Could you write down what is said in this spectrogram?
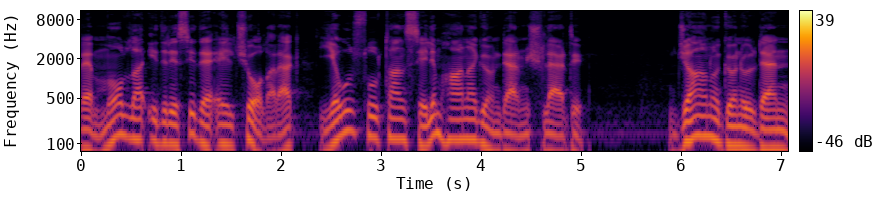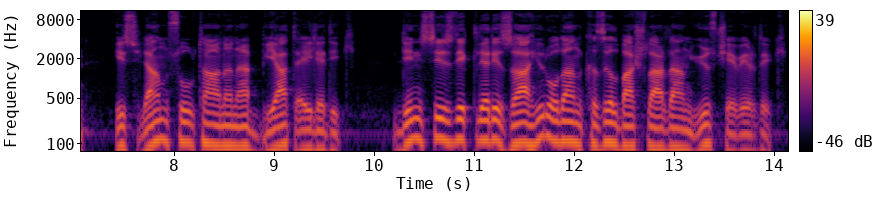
ve Molla İdris'i de elçi olarak Yavuz Sultan Selim Han'a göndermişlerdi. Canu gönülden İslam sultanına biat eyledik. Dinsizlikleri zahir olan kızılbaşlardan yüz çevirdik.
